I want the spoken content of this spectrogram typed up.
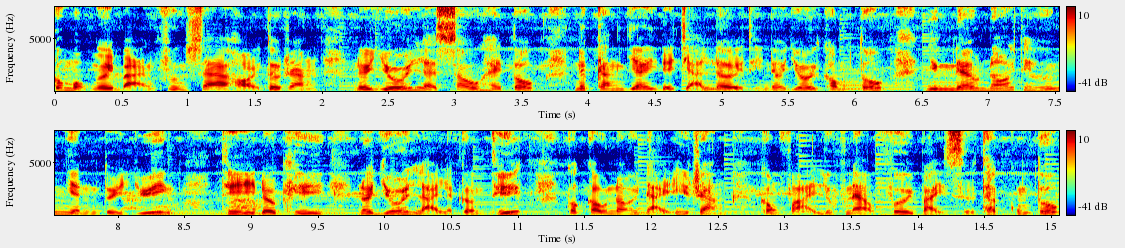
Có một người bạn phương xa hỏi tôi rằng nói dối là xấu hay tốt. Nếu căng dây để trả lời thì nói dối không tốt, nhưng nếu nói theo hướng nhìn tùy duyên thì đôi khi nói dối lại là cần thiết. Có câu nói đại ý rằng không phải lúc nào phơi bày sự thật cũng tốt,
